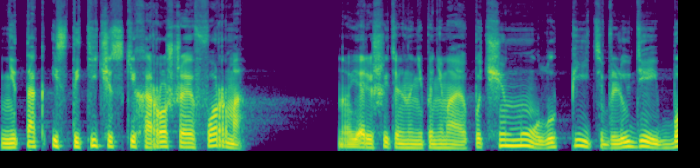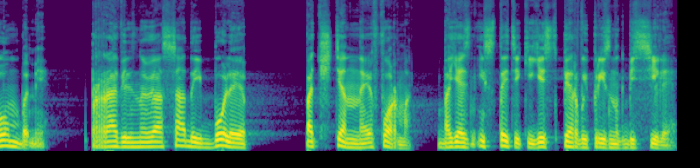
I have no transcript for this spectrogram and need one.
не так эстетически хорошая форма. Но я решительно не понимаю, почему лупить в людей бомбами правильную осадой более почтенная форма. Боязнь эстетики есть первый признак бессилия.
